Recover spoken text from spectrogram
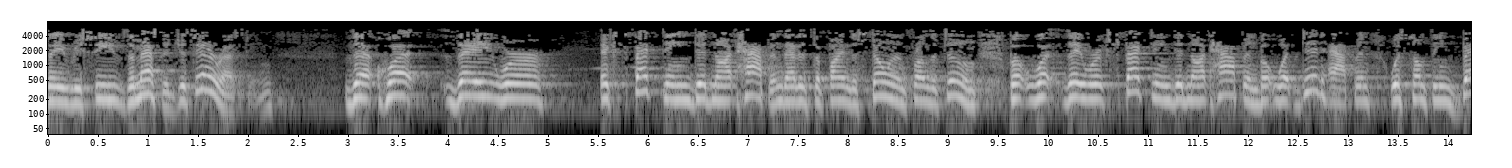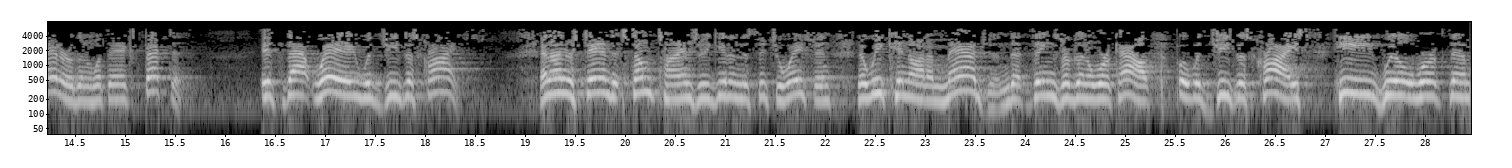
they receive the message. It's interesting that what they were expecting did not happen. That is to find the stone in front of the tomb. But what they were expecting did not happen. But what did happen was something better than what they expected. It's that way with Jesus Christ. And I understand that sometimes we get in the situation that we cannot imagine that things are going to work out, but with Jesus Christ, He will work them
